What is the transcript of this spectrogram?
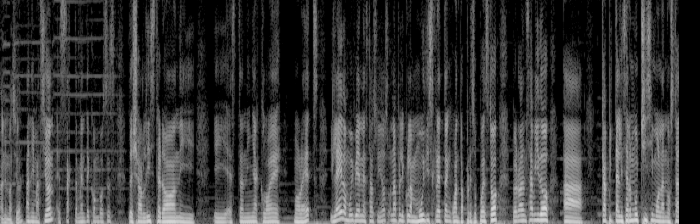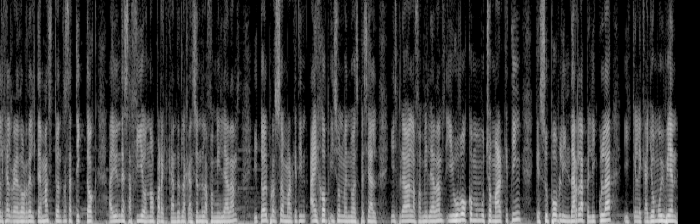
¿Animación? animación, exactamente con voces de Charlize Theron y, esta niña Chloe Moretz. Y le ha ido muy bien en Estados Unidos. Una película muy discreta en cuanto a presupuesto, pero han sabido ah, capitalizar muchísimo la nostalgia alrededor del tema. Si tú entras a TikTok, hay un desafío, ¿no? Para que cantes la canción de la familia Adams. Y todo el proceso de marketing, IHOP hizo un menú especial inspirado en la familia Adams. Y hubo como mucho marketing que supo blindar la película y que le cayó muy bien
